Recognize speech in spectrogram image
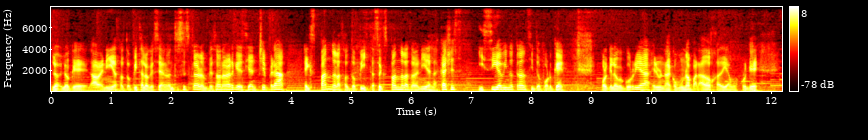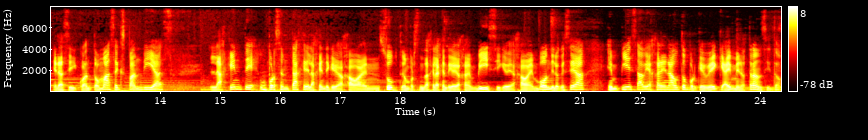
lo, que, avenidas, autopistas, lo que sea, ¿no? Entonces, claro, empezaron a ver que decían, che, esperá, expando las autopistas, expando las avenidas, las calles y sigue habiendo tránsito. ¿Por qué? Porque lo que ocurría era una, como una paradoja, digamos, porque era así, cuanto más expandías, la gente, un porcentaje de la gente que viajaba en subte, un porcentaje de la gente que viajaba en bici, que viajaba en bondi, lo que sea, empieza a viajar en auto porque ve que hay menos tránsito.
